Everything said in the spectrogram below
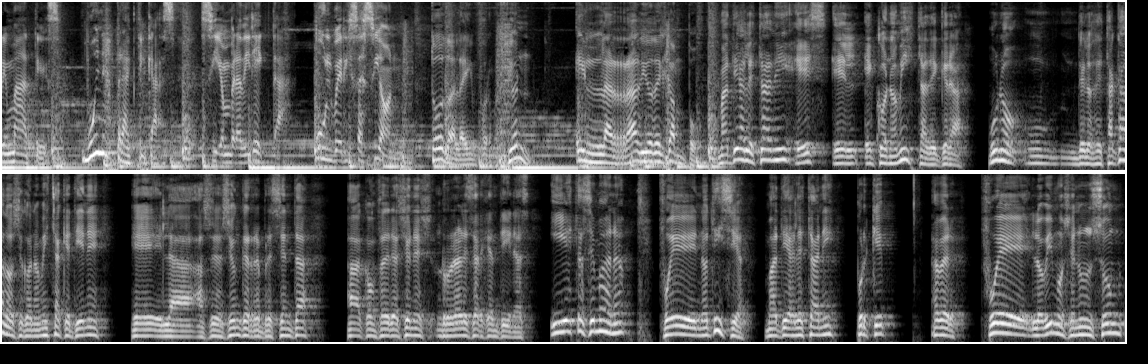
remates, buenas prácticas, siembra directa, pulverización. Toda la información en la radio del campo. Matías Lestani es el economista de CRA, uno de los destacados economistas que tiene eh, la asociación que representa a confederaciones rurales argentinas. Y esta semana fue noticia Matías Lestani porque, a ver, fue, lo vimos en un Zoom,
